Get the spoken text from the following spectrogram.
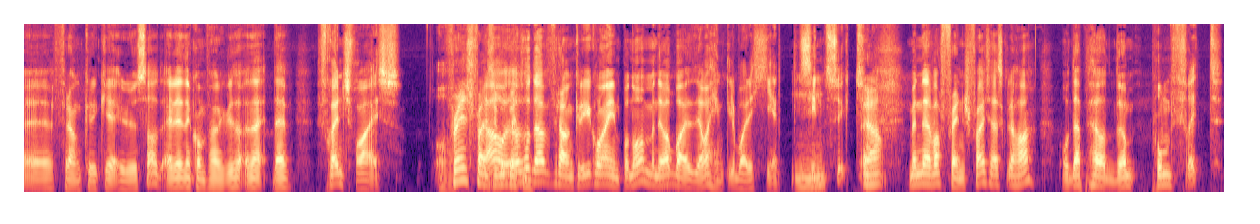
uh, Frankrike eller USA. Eller den kommer fra Frankrike Nei, det er french fries. French fries Ja, altså, det er Frankrike kom jeg inn på nå, men det var, bare, det var egentlig bare helt sinnssykt. Ja. Men det var french fries jeg skulle ha, og det er pommes frites.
